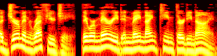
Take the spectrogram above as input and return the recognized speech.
a German refugee. They were married in May 1939.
